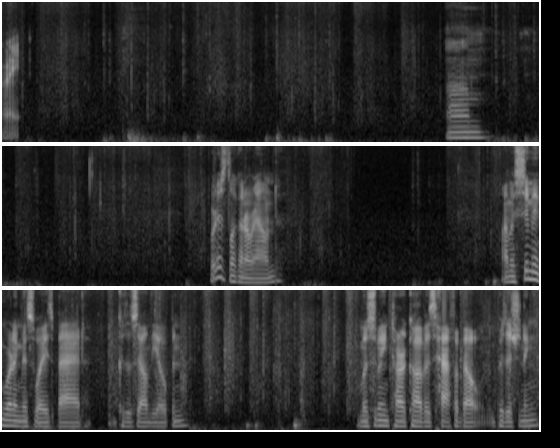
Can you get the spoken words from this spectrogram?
Alright. Um... We're just looking around. I'm assuming running this way is bad, because it's out in the open. I'm assuming Tarkov is half about positioning.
